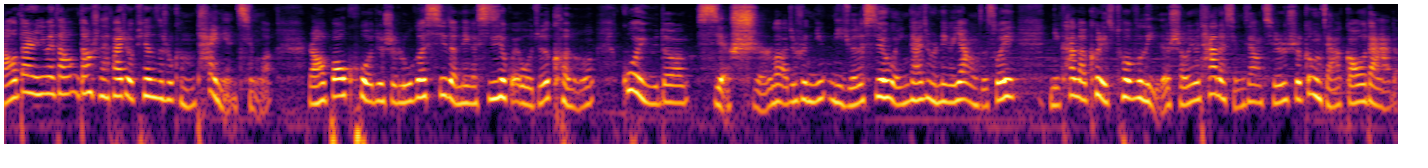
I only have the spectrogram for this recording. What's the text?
然后但是因为当当时他拍这个片子的时候可能太年轻了，然后包括就是卢格西的那个吸血鬼，我觉得可能过于的写实。了，就是你你觉得吸血鬼应该就是那个样子，所以你看到克里斯托弗里的时候，因为他的形象其实是更加高大的，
